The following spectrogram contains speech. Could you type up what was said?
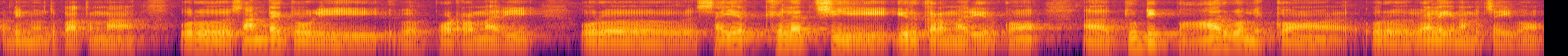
அப்படின்னு வந்து பார்த்தோம்னா ஒரு சண்டை கோழி போடுற மாதிரி ஒரு செயற் கிளர்ச்சி இருக்கிற மாதிரி இருக்கும். துடிப்பு ஆர்வமிக்கும் ஒரு வேலையை நம்ம செய்வோம்.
